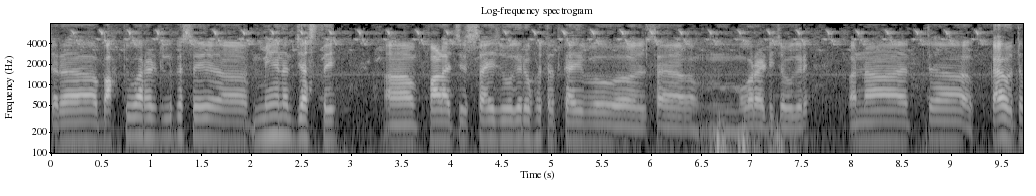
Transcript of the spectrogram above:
तर अं, बाकी व्हरायटीला कसं आहे अं, मेहनत जास्त आहे. अं, फळाचे साईज वगैरे होतात काही व्हरायटीच्या वगैरे. पण त्या- काय होतं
